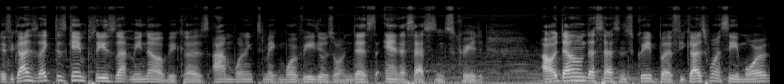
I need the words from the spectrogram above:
If you guys like this game, please let me know because I'm willing to make more videos on this and Assassin's Creed. I'll download Assassin's Creed, but if you guys want to see more,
